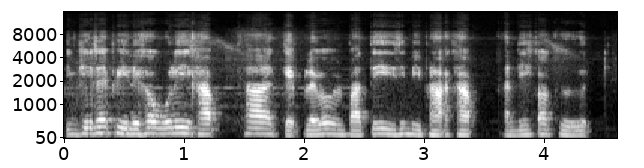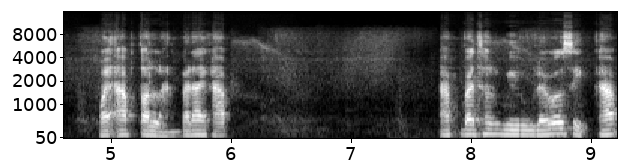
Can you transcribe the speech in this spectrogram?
อินคีให้พีรีคา v ว r y ครับ ถ้าเก็บเลเวลเป็นปาร์ตี้ที่มีพระครับ อันนี้ก็คือไว้อัพตอนหลังก็ได้ครับ อัพ Battle View Level 10 ครับ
